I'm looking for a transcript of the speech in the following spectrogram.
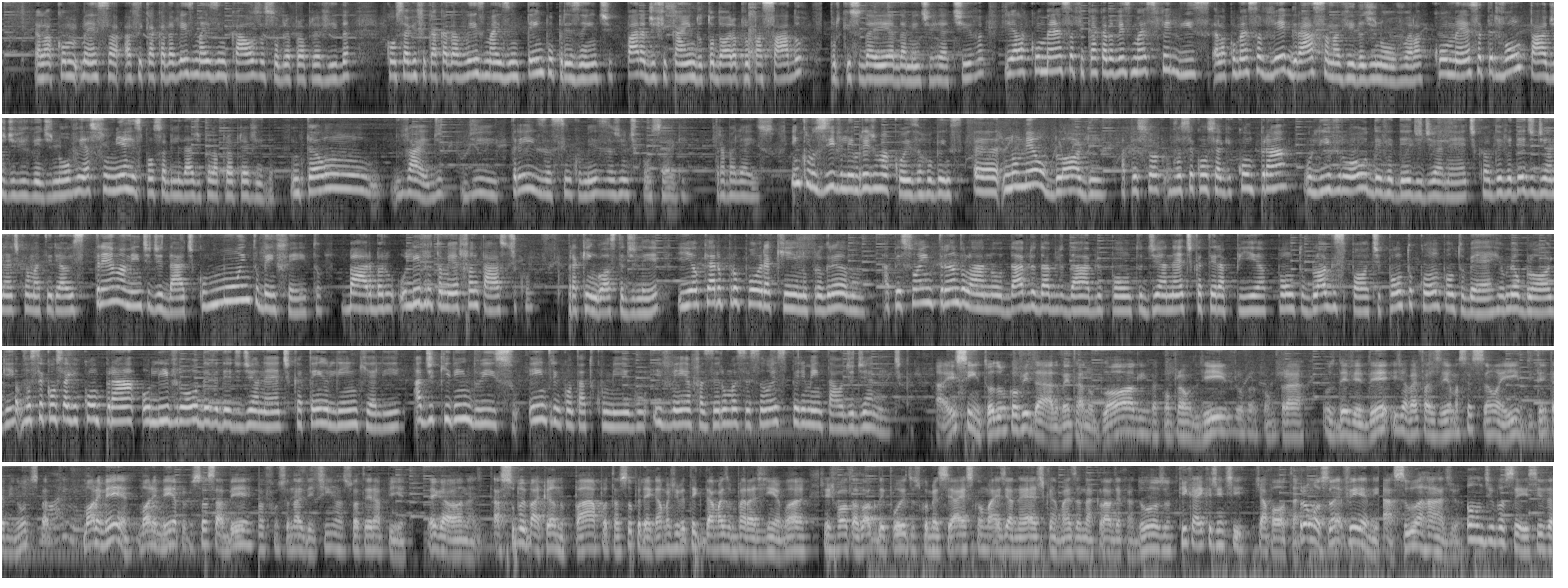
Ela começa a ficar cada vez mais em causa sobre a própria vida, consegue ficar cada vez mais em tempo presente, para de ficar indo toda hora para o passado, porque isso daí é da mente reativa, e ela começa a ficar cada vez mais feliz, ela começa a ver graça na vida de novo, ela começa a ter vontade de viver de novo e assumir a responsabilidade pela própria vida. Então, vai, de, de três a cinco meses a gente consegue trabalhar isso. Inclusive, lembrei de uma coisa, Rubens. É, no meu blog, a pessoa, você consegue comprar o livro ou o DVD de Dianética. O DVD de Dianética é um material extremamente didático, muito bem feito, bárbaro. O livro também é fantástico para quem gosta de ler. E eu quero propor aqui no programa a pessoa entrando lá no www.dianeticaterapia.blogspot.com.br, o meu blog, você consegue comprar o livro ou DVD de Dianética, tem o link ali. Adquirindo isso, entre em contato comigo e venha fazer uma sessão experimental de Dianética. Aí sim, todo um convidado vai entrar no blog, vai comprar um livro, vai comprar os DVD e já vai fazer uma sessão aí de 30 minutos. Uma hora e meia. Uma hora e meia? Uma hora e meia para a pessoa saber vai funcionar direitinho a sua terapia. Legal, Ana. Tá super bacana o papo, tá super legal, mas a gente vai ter que dar mais uma paradinha agora. A gente volta logo depois dos comerciais com mais Dianética, mais Ana Cláudia Cardoso. Fica aí que a gente já volta. Promoção FM, a sua rádio, onde você estiver.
